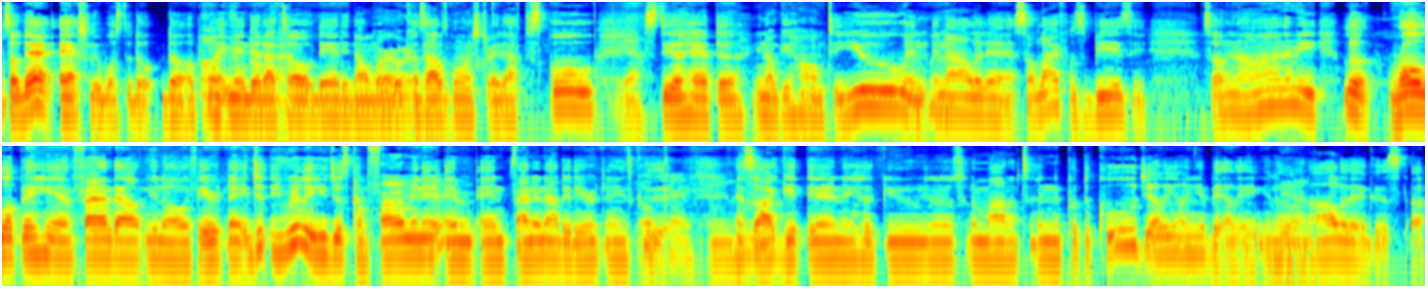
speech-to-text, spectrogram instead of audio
So that actually was the the appointment that I told Daddy don't, worry worry because I was going straight after school. Yeah. Still had to, you know, get home to you and Mm-hmm. and all of that. So life was busy. So you know, uh, let me look, roll up in here and find out, you know, if everything. Just, really, you just confirming it Yeah. and and finding out that everything's good. Okay. Mm. And so I get there and they hook you, you know, to the monitor and they put the cool jelly on your belly, you know, Yeah. and all of that good stuff.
